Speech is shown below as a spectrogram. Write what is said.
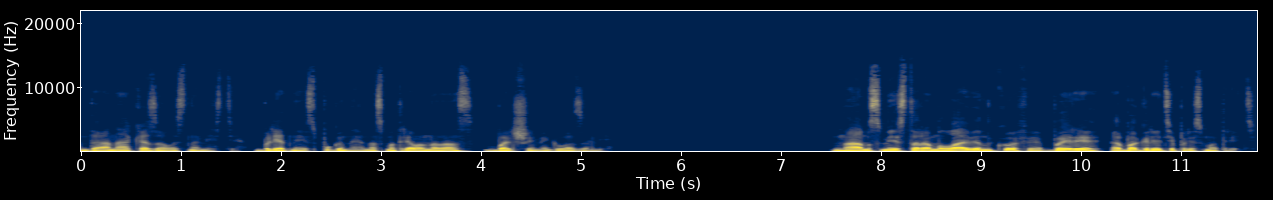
Да, она оказалась на месте. Бледная и испуганная, она смотрела на нас большими глазами. «Нам с мистером Лавин кофе, Берри, обогреть и присмотреть».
